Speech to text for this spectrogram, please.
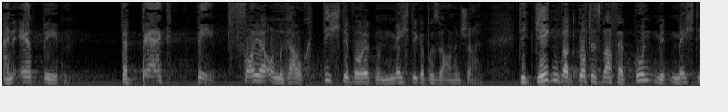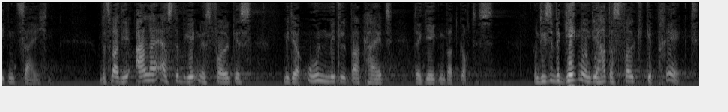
ein Erdbeben, der Berg bebt, Feuer und Rauch, dichte Wolken und mächtiger Posaunenschall. Die Gegenwart Gottes war verbunden mit mächtigen Zeichen. Und das war die allererste Begegnung des Volkes mit der Unmittelbarkeit der Gegenwart Gottes. Und diese Begegnung, die hat das Volk geprägt.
